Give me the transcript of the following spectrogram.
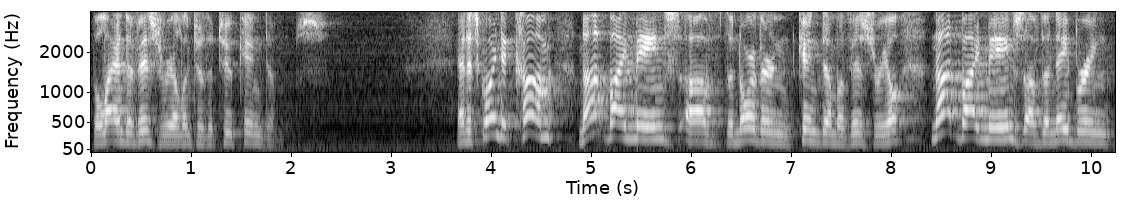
the land of Israel into the two kingdoms. And it's going to come not by means of the northern kingdom of Israel, not by means of the neighboring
